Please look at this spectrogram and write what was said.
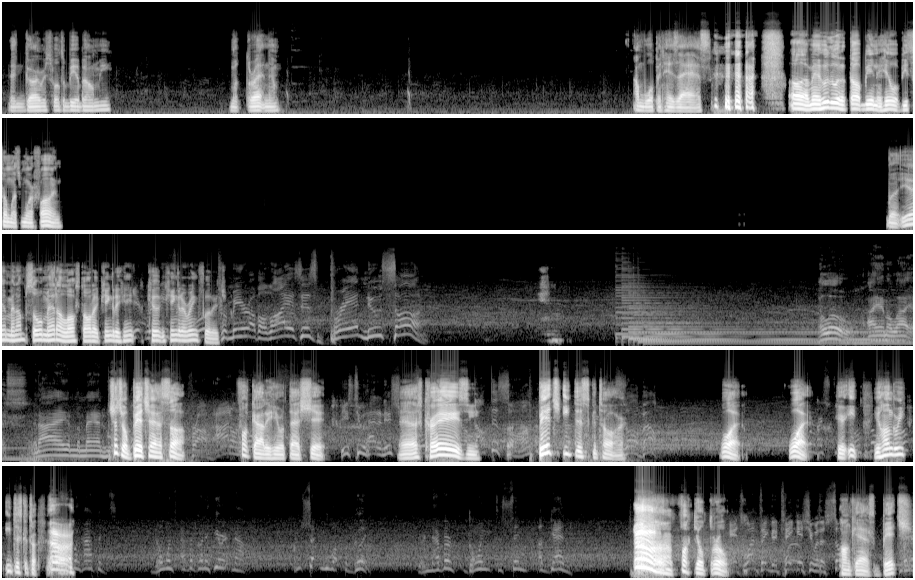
That garbage supposed to be about me. I'm gonna threaten him. I'm whooping his ass. oh man, who would have thought being a heel would be so much more fun? But yeah, man, I'm so mad I lost all that King of the King, King of the Ring footage. Shut your bitch ass up. Fuck out of here with that shit. Yeah, that's crazy. Bitch, eat this guitar. What? What? Here, eat. You hungry? Eat this guitar. Fuck your throat. Punk ass bitch.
